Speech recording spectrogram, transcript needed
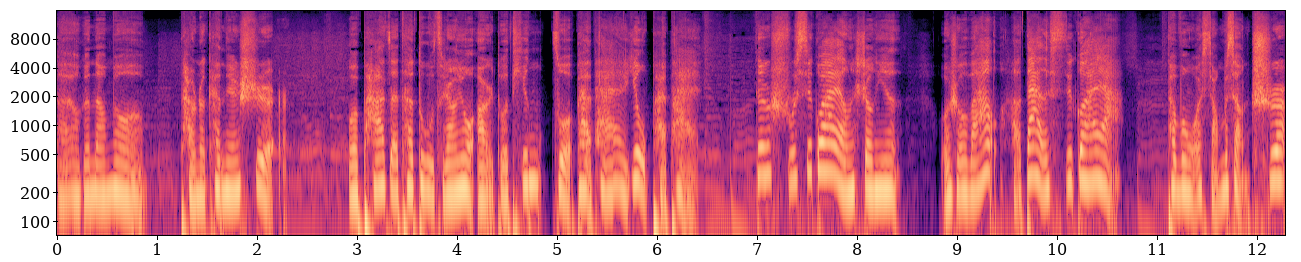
还要跟男朋友躺着看电视，我趴在他肚子上用耳朵听，左拍拍右拍拍，跟熟西瓜一样的声音。我说：“哇哦，好大的西瓜呀！”他问我想不想吃，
